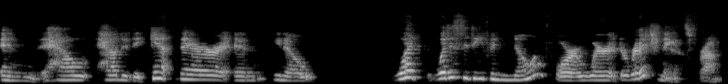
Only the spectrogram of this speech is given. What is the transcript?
and how how did it get there? And you know what what is it even known for where it originates from?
